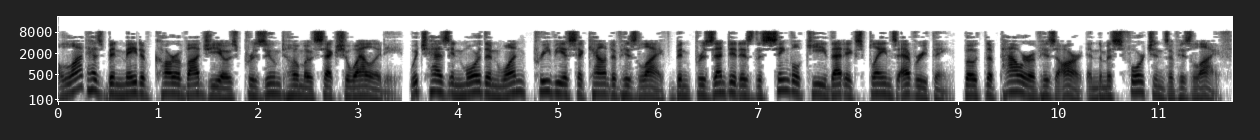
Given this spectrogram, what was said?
a lot has been made of Caravaggio's presumed homosexuality, which has in more than one previous account of his life been presented as the single key that explains everything, both the power of his art and the misfortunes of his life.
